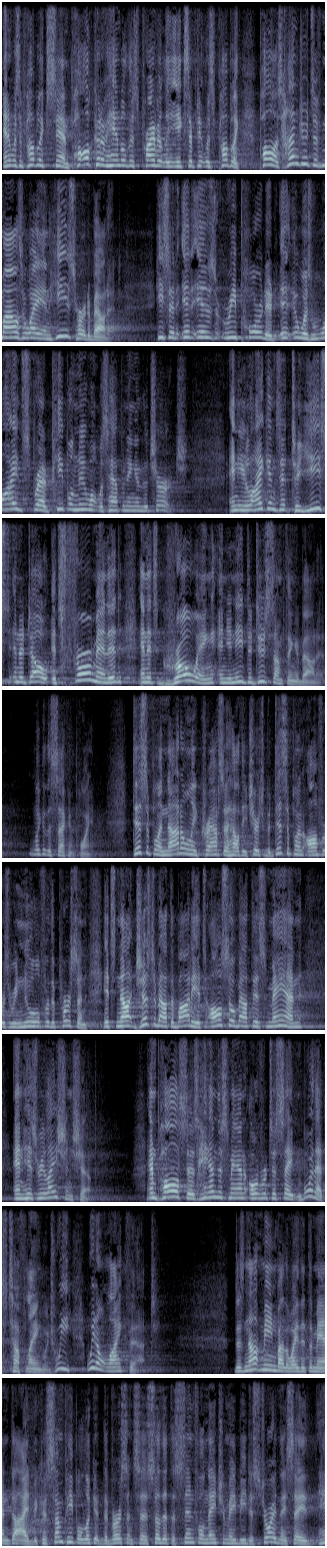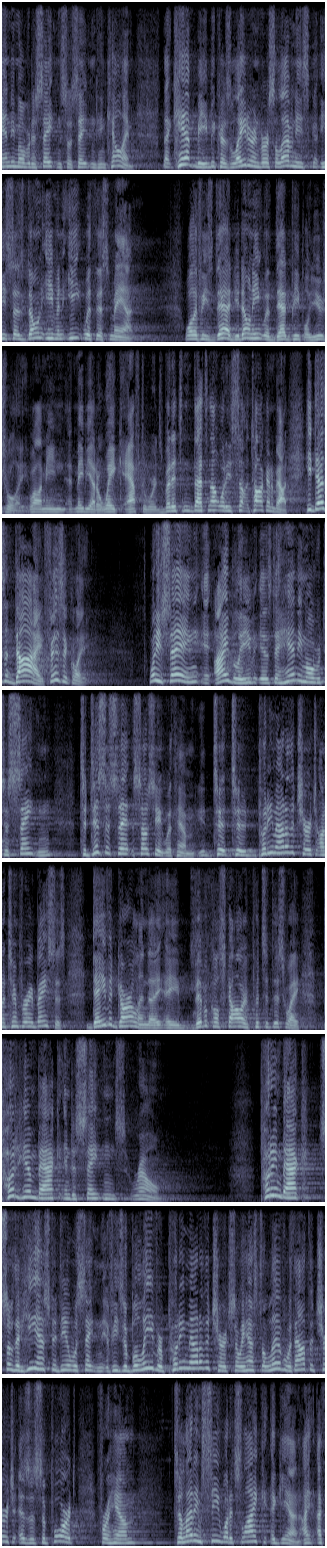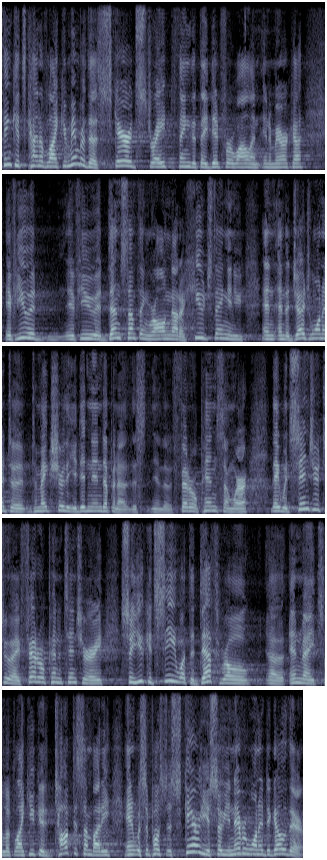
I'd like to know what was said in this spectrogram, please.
And it was a public sin. Paul could have handled this privately, except it was public. Paul is hundreds of miles away and he's heard about it. He said, It is reported, it, it was widespread. People knew what was happening in the church and he likens it to yeast in a dough. It's fermented and it's growing, and you need to do something about it. Look at the second point. Discipline not only crafts a healthy church, but discipline offers renewal for the person. It's not just about the body, it's also about this man and his relationship. And Paul says, hand this man over to Satan. Boy, that's tough language. We, we don't like that does not mean, by the way, that the man died, because some people look at the verse and says, so that the sinful nature may be destroyed, and they say, hand him over to Satan so Satan can kill him. That can't be, because later in verse 11, he says, don't even eat with this man. Well, if he's dead, you don't eat with dead people usually. Well, I mean, maybe at a wake afterwards, but that's not what he's talking about. He doesn't die physically. What he's saying, I believe, is to hand him over to Satan to disassociate with him, to, to put him out of the church on a temporary basis. David Garland, a, a biblical scholar, puts it this way put him back into Satan's realm. Put him back so that he has to deal with Satan. If he's a believer, put him out of the church so he has to live without the church as a support for him to let him see what it's like again. I, I, think it's kind of like, you remember the scared straight thing that they did for a while in, in America? If you had if you had done something wrong, not a huge thing, and, you, and, and the judge wanted to, to make sure that you didn't end up in, a, this, in the federal pen somewhere, they would send you to a federal penitentiary so you could see what the death row uh, inmates look like. You could talk to somebody, and it was supposed to scare you so you never wanted to go there.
